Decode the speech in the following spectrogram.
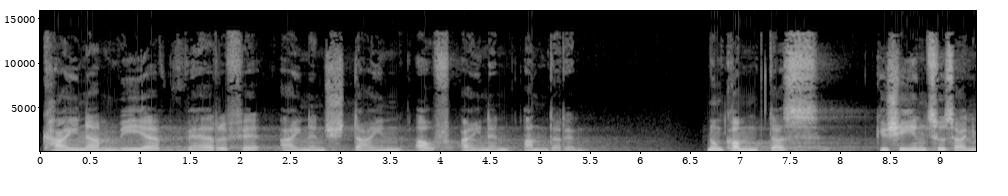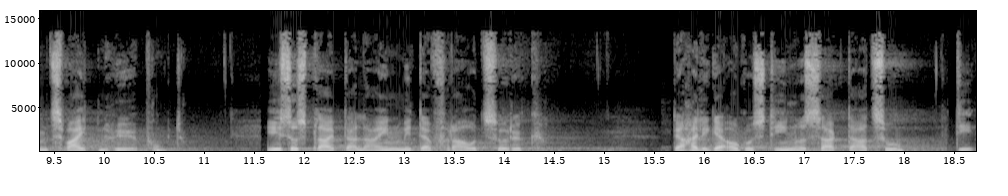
Keiner mehr werfe einen Stein auf einen anderen. Nun kommt das Geschehen zu seinem zweiten Höhepunkt. Jesus bleibt allein mit der Frau zurück. Der heilige Augustinus sagt dazu, die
